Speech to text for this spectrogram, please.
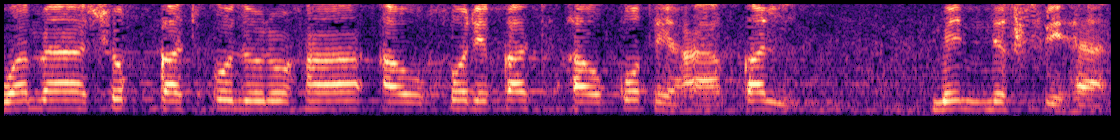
وما شقت أذنها أو خرقت أو قطع أقل من نصفها.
